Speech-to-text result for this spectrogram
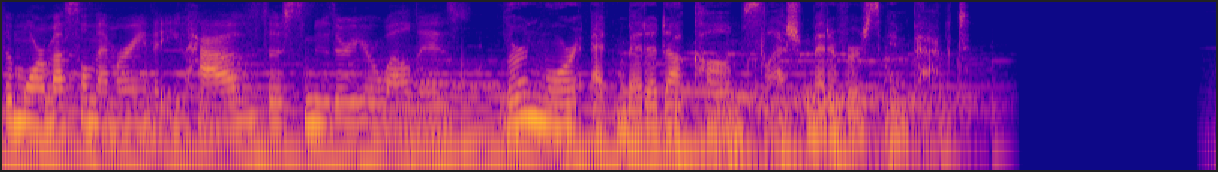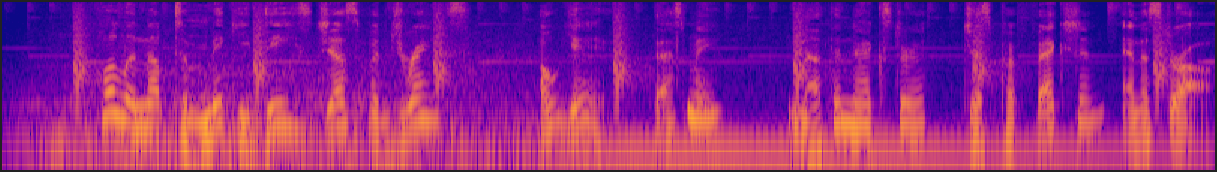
The more muscle memory that you have, the smoother your weld is. Learn more at meta.com slash metaverse impact. Pulling up to Mickey D's just for drinks? Oh, yeah, that's me. Nothing extra, just perfection and a straw.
